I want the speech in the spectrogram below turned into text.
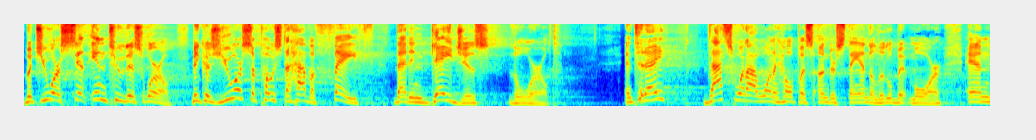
but you are sent into this world because you are supposed to have a faith that engages the world. And today, that's what I want to help us understand a little bit more. And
